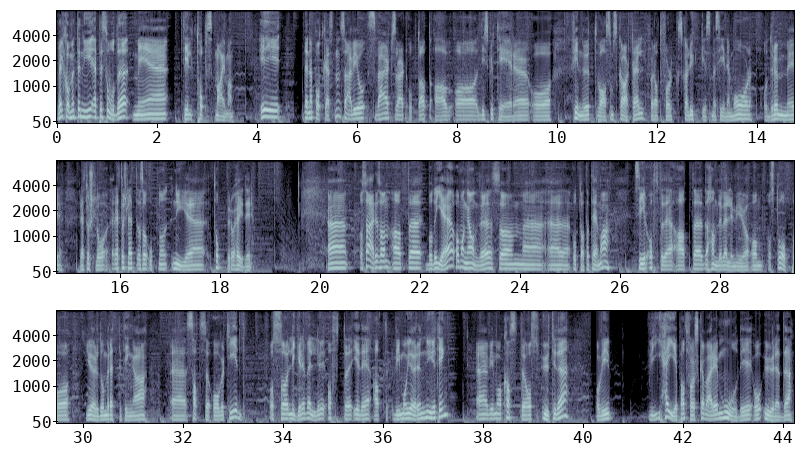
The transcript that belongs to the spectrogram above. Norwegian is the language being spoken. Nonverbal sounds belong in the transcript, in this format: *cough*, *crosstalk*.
Velkommen til en ny episode med Til topps Maiman. I denne podkasten er vi jo svært, svært opptatt av å diskutere og finne ut hva som skal til for at folk skal lykkes med sine mål og drømmer. Rett og, slå, rett og slett altså oppnå nye topper og høyder. Eh, og så er det sånn at eh, både jeg og mange andre som eh, er opptatt av temaet, sier ofte det at det handler veldig mye om å stå på, gjøre de rette tinga, eh, satse over tid. Og så ligger det veldig ofte i det at vi må gjøre nye ting. Eh, vi må kaste oss ut i det. Og vi, vi heier på at folk skal være modige og uredde.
